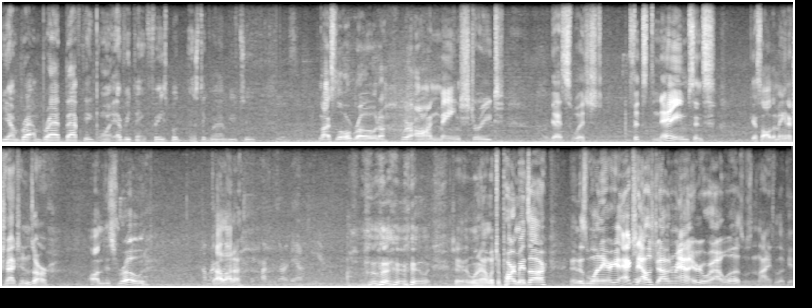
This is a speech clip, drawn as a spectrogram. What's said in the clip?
Yeah, I'm Brad, I'm Brad Bafke on everything Facebook, Instagram, YouTube. Nice little road. Uh, We're on Main Street. I guess which fits the name since I guess all the main attractions are on this road. Got a lot of Apartments are down here. You how much apartments are in this one area. Actually, I was driving around. Everywhere I was was nice looking.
